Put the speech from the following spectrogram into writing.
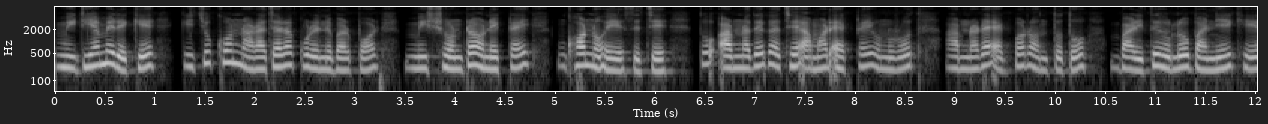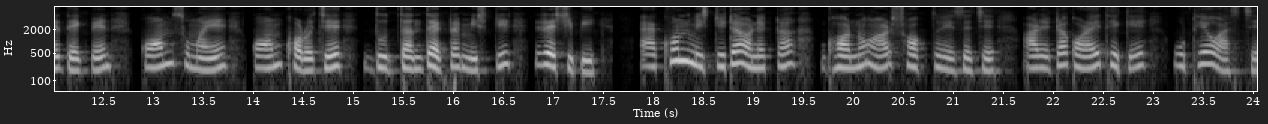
মিডিয়ামে রেখে কিছুক্ষণ নাড়াচাড়া করে নেবার পর মিশ্রণটা অনেকটাই ঘন হয়ে এসেছে। তো আপনাদের কাছে আমার একটাই অনুরোধ, আপনারা একবার অন্তত বাড়িতে হলেও বানিয়ে খেয়ে দেখবেন কম সময়ে, কম খরচে দুর্দান্ত একটা মিষ্টির রেসিপি। এখন মিষ্টিটা অনেকটা ঘন আর শক্ত হয়ে এসেছে আর এটা কড়াই থেকে উঠেও আসছে।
